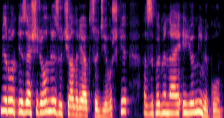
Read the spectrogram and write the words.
Мирон изощренно изучал реакцию девушки, запоминая ее мимику.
